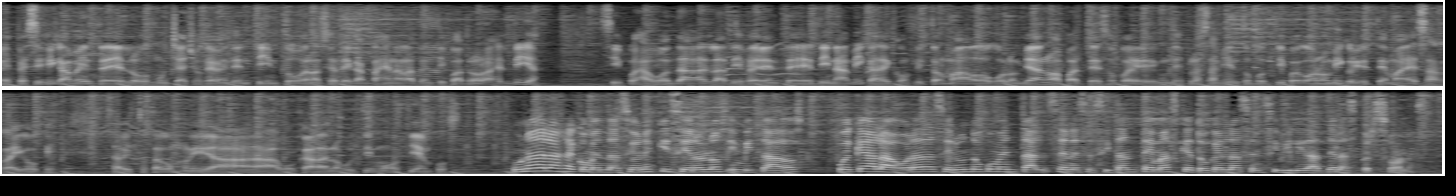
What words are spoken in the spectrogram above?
específicamente los muchachos que venden tinto en la ciudad de Cartagena las 24 horas del día sí pues aborda las diferentes dinámicas del conflicto armado colombiano, aparte de eso pues un desplazamiento por tipo económico y el tema de desarraigo que se ha visto esta comunidad abocada en los últimos tiempos. Una de las recomendaciones que hicieron los invitados fue que a la hora de hacer un documental se necesitan temas que toquen la sensibilidad de las personas.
